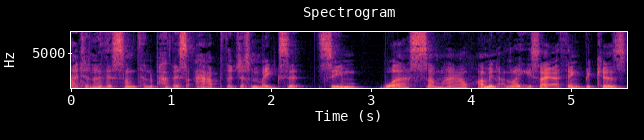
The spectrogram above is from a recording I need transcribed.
I don't know. There's something about this app that just makes it seem worse somehow. I mean, like you say, I think because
